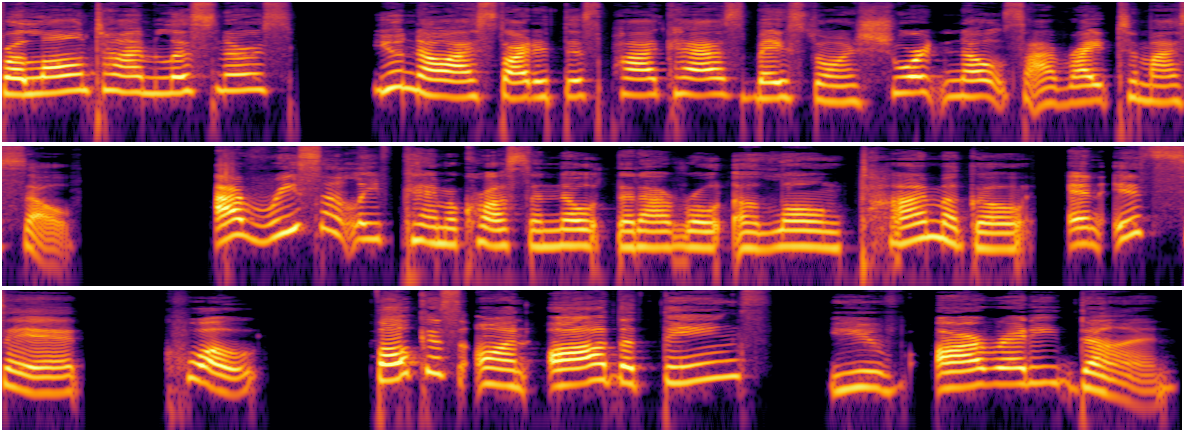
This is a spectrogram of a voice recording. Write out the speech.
For longtime listeners, you know I started this podcast based on short notes I write to myself. I recently came across a note that I wrote a long time ago and it said, quote, focus on all the things you've already done,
